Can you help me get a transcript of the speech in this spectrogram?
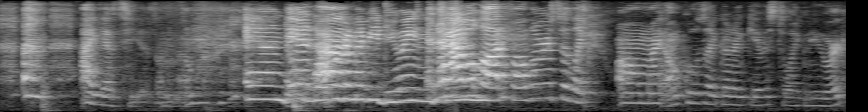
I guess she is, I don't know. and, And, what um, we're gonna be doing. And I have a lot of followers, so like um my uncle's like gonna give us to like New York.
